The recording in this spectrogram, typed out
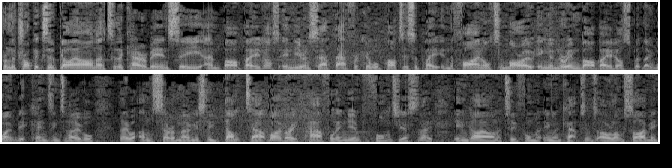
From the tropics of Guyana to the Caribbean Sea and Barbados, India and South Africa will participate in the final tomorrow. England are in Barbados, but they won't be at Kensington Oval. They were unceremoniously dumped out by a very powerful Indian performance yesterday in Guyana. Two former England captains are alongside me.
